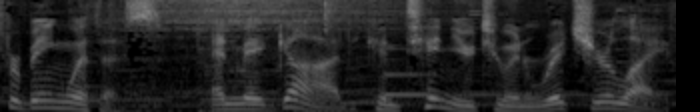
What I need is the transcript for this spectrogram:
for being with us, and may God continue to enrich your life.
